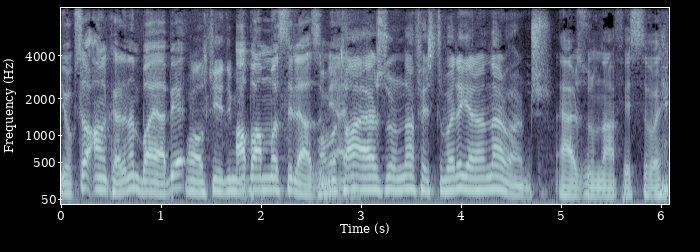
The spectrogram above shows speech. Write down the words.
Yoksa Ankara'nın bayağı bir 6-7 milyon. abanması lazım Ama yani. ta Erzurum'dan festivale gelenler varmış. Erzurum'dan festivale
